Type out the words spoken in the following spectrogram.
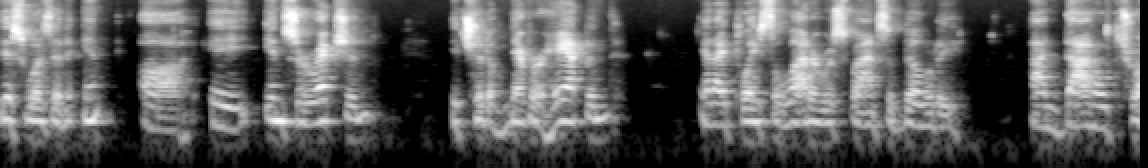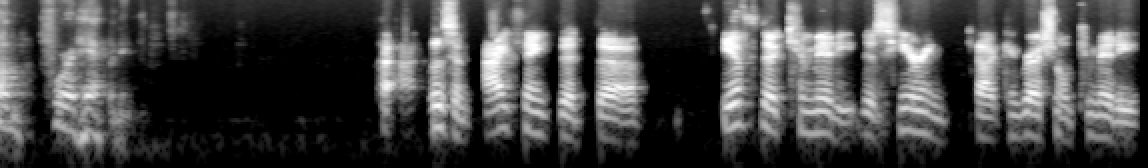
This was an uh, a insurrection. It should have never happened. And I place a lot of responsibility on Donald Trump for it happening. listen, I think that uh, if the committee, this hearing uh, congressional committee,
